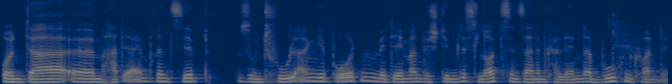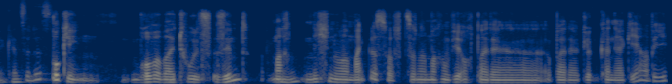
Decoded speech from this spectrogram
Und da ähm, hat er im Prinzip so ein Tool angeboten, mit dem man bestimmte Slots in seinem Kalender buchen konnte. Kennst du das? Booking, wo wir bei Tools sind, macht mhm. nicht nur Microsoft, sondern machen wir auch bei der, bei der Glückenkanja GAB.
